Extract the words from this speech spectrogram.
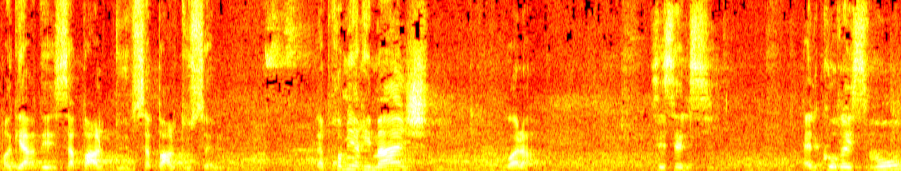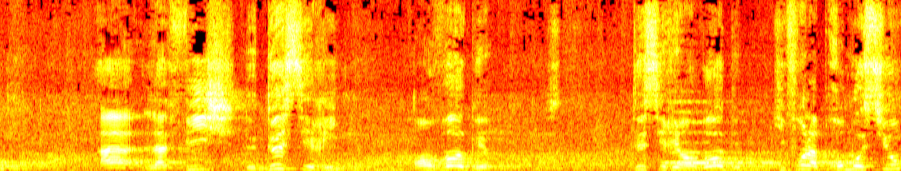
regardez, ça parle, ça parle tout seul. La première image, voilà, c'est celle-ci. Elle correspond à l'affiche de deux séries en vogue, deux séries en vogue qui font la promotion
